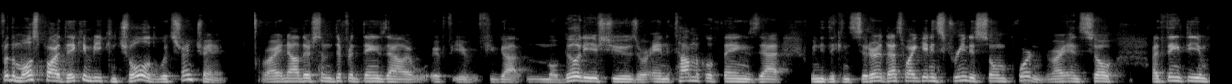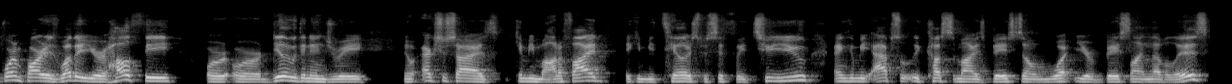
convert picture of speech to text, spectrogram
For the most part, they can be controlled with strength training right? Now there's some different things now if, you, if you've got mobility issues or anatomical things that we need to consider that's why getting screened is so important right? And so i think the important part is whether you're healthy or or dealing with an injury know exercise can be modified it can be tailored specifically to you and can be absolutely customized based on what your baseline level is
